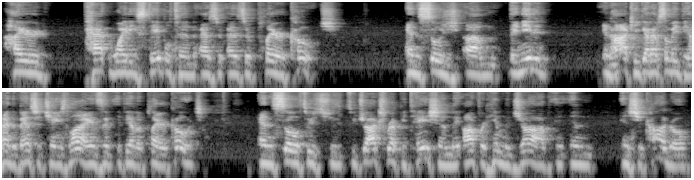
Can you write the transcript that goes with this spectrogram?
hired Pat Whitey Stapleton as as their player coach. And so um, they needed in hockey, you got to have somebody behind the bench to change lines if, if you have a player coach. And so through, through Jacques's reputation, they offered him the job in, in, in Chicago.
